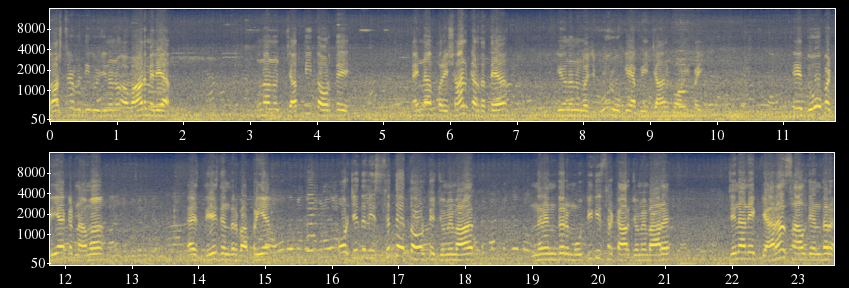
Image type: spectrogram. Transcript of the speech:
ਰਾਸ਼ਟਰਪਤੀ ਵੱਲੋਂ ਜਿਨ੍ਹਾਂ ਨੂੰ ਅਵਾਰਡ ਮਿਲਿਆ, ਉਹਨਾਂ ਨੂੰ ਜਾਤੀ ਤੌਰ ਤੇ ਇੰਨਾ ਪਰੇਸ਼ਾਨ ਕਰ ਦਿੱਤਾ। ਕਿ ਉਹਨਾਂ ਨੂੰ ਮਜਬੂਰ ਹੋ ਕੇ ਆਪਣੀ ਜਾਨ ਗਵਾਉਣੀ ਪਈ। ਇਹ ਦੋ ਵੱਡੀਆਂ ਘਟਨਾਵਾਂ ਇਸ ਦੇਸ਼ ਦੇ ਅੰਦਰ ਵਾਪਰੀਆਂ ਔਰ ਜਿਹਦੇ ਲਈ ਸਿੱਧੇ ਤੌਰ ਤੇ ਜ਼ਿੰਮੇਵਾਰ ਨਰਿੰਦਰ ਮੋਦੀ ਦੀ ਸਰਕਾਰ ਜ਼ਿੰਮੇਵਾਰ ਹੈ, ਜਿਨ੍ਹਾਂ ਨੇ 11 ਸਾਲ ਦੇ ਅੰਦਰ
